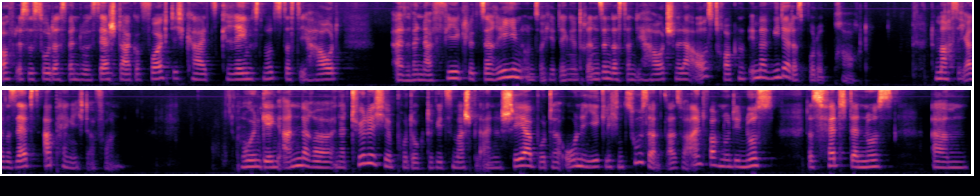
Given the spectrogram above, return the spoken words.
Oft ist es so, dass wenn du sehr starke Feuchtigkeitscremes nutzt, dass die Haut, also wenn da viel Glycerin und solche Dinge drin sind, dass dann die Haut schneller austrocknet und immer wieder das Produkt braucht. Du machst dich also selbst abhängig davon wohingegen andere natürliche Produkte, wie zum Beispiel eine Shea-Butter ohne jeglichen Zusatz, also einfach nur die Nuss, das Fett der Nuss, ähm,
